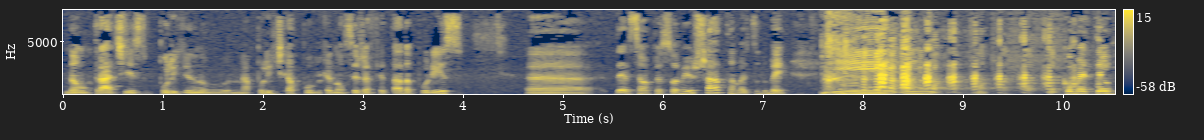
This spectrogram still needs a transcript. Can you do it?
não trate isso, na política pública não seja afetada por isso. Uh, deve ser uma pessoa meio chata, mas tudo bem. E, e, e, cometeu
